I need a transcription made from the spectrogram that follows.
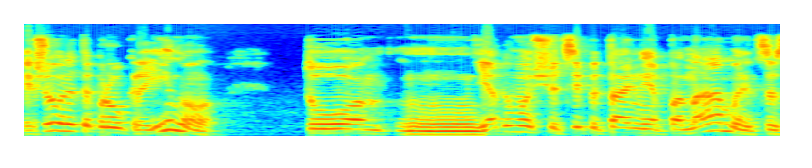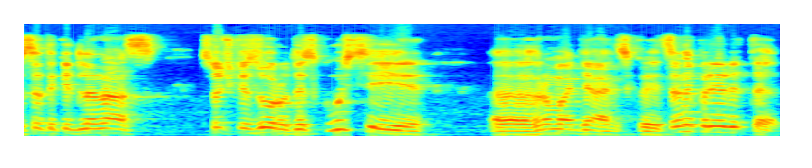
Якщо говорити про Україну, то я думаю, що ці питання Панами це все-таки для нас з точки зору дискусії е, громадянської, це не пріоритет.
